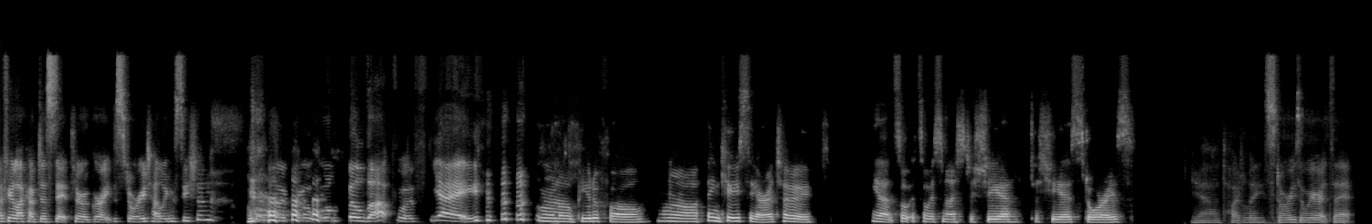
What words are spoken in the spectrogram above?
I feel like I've just sat through a great storytelling session. so all filled up with yay. oh, beautiful. Oh, thank you, Sarah, too. Yeah, it's it's always nice to share to share stories. Yeah, totally. Stories are where it's at.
